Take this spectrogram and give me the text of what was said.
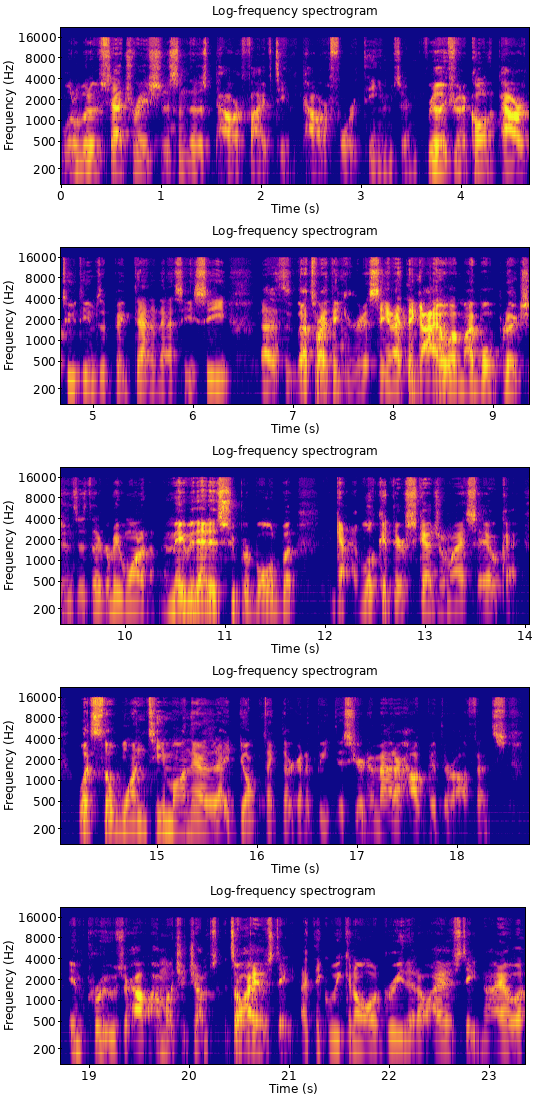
a little bit of saturation of some of those Power Five teams, Power Four teams, and really, if you want to call the Power Two teams of Big Ten and SEC, that's, that's what I think you're going to see. And I think Iowa, my bold predictions is they're going to be one of them. And maybe that is super bold, but again, I look at their schedule and I say, okay, what's the one team on there that I don't think they're going to beat this year, no matter how good their offense improves or how, how much it jumps? It's Ohio State. I think we can all agree that Ohio State and Iowa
